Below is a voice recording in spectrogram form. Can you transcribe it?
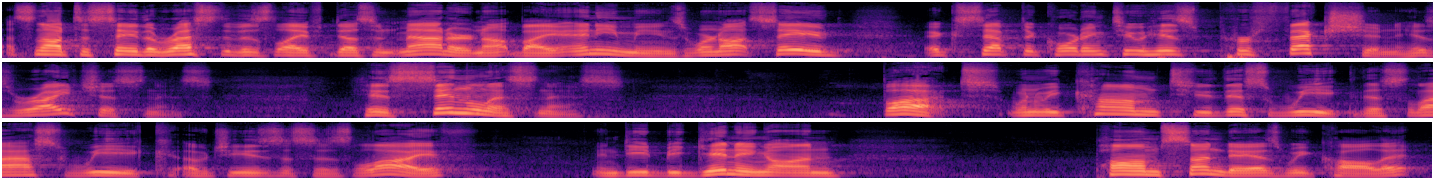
That's not to say the rest of his life doesn't matter, not by any means. We're not saved except according to his perfection, his righteousness, his sinlessness. But when we come to this week, this last week of Jesus' life, indeed beginning on Palm Sunday, as we call it,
